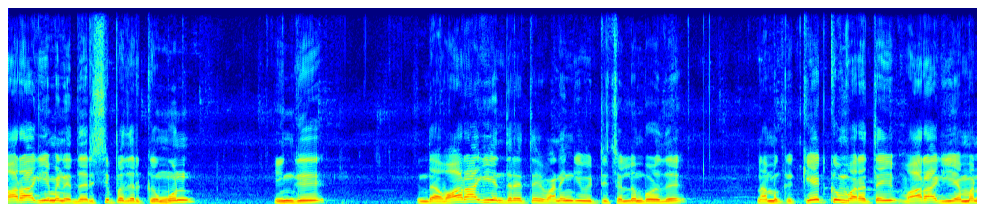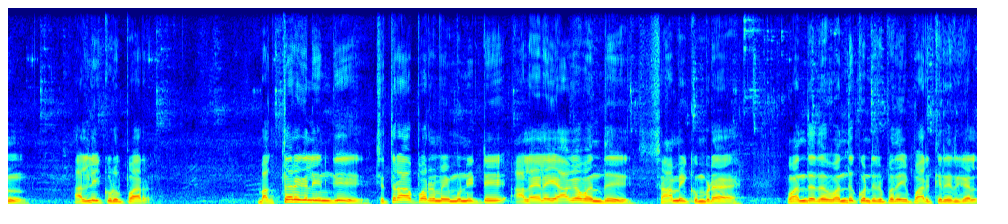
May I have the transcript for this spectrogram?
வாராகியம்மனை தரிசிப்பதற்கு முன் இங்கு இந்த வாராகி எந்திரத்தை வணங்கிவிட்டு செல்லும் பொழுது நமக்கு கேட்கும் வரத்தை வாராகியம்மன் அள்ளி கொடுப்பார். பக்தர்கள் இங்கு சித்ரா முன்னிட்டு அலையலையாக வந்து சாமி கும்பிட வந்தது வந்து கொண்டிருப்பதை பார்க்கிறீர்கள்.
